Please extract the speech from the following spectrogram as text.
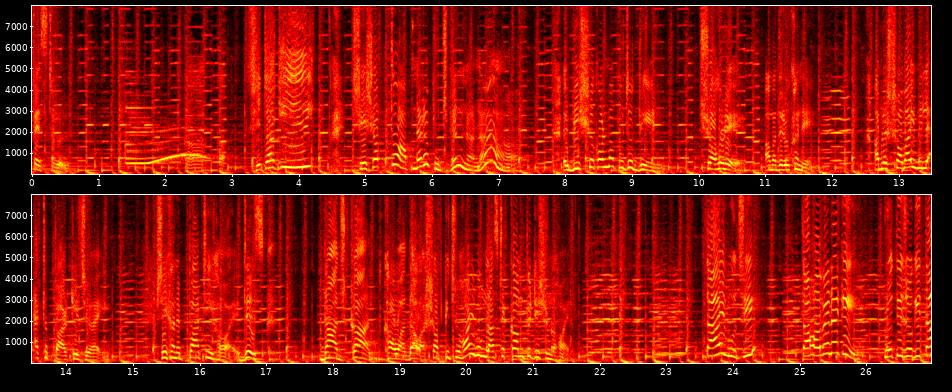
ফেস্টিভ্যাল সেটা কি? সেসব তো আপনারা বুঝবেন না না? বিশ্বকর্মা পুজোর দিন শহরে আমাদের ওখানে আমরা সবাই মিলে একটা পার্কে যাই। সেখানে পার্টি হয় ডিস্ক নাচ গান খাওয়া, দাওয়া, সবকিছু হয় এবং লাস্টে কম্পিটিশনও হয়। তাই বুঝি? তা হবে নাকি? প্রতিযোগিতা?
